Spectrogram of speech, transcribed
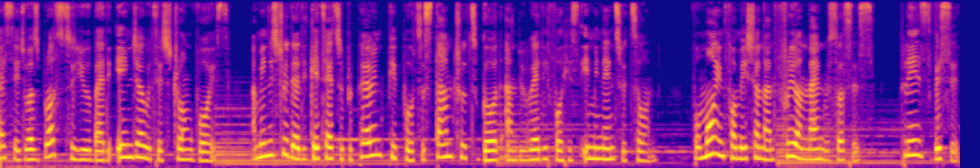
Message was brought to you by the Angel with a Strong Voice, a ministry dedicated to preparing people to stand true to God and be ready for His imminent return. For more information and free online resources, please visit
